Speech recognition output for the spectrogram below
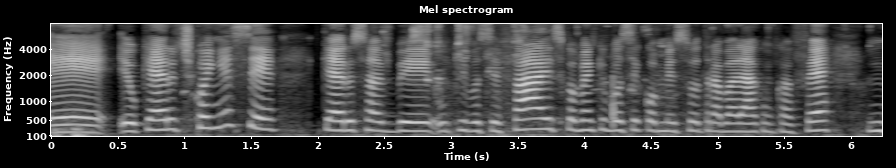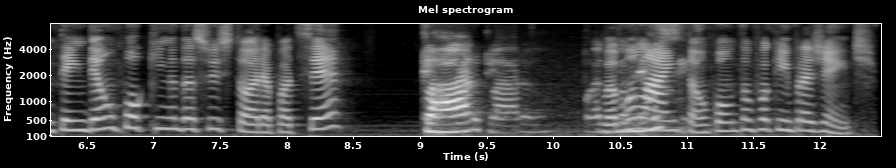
é, eu quero te conhecer. Quero saber o que você faz, como é que você começou a trabalhar com café, entender um pouquinho da sua história, pode ser? Claro, claro. Pode, Vamos lá, então. Conta um pouquinho pra gente.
